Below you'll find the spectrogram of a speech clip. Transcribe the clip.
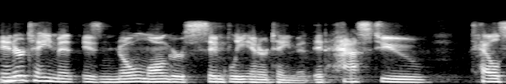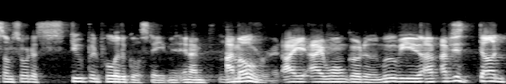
entertainment is no longer simply entertainment. It has to tell some sort of stupid political statement, and I'm I'm Mm-hmm. over it. I I won't go to the movie. I'm, I'm just done.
